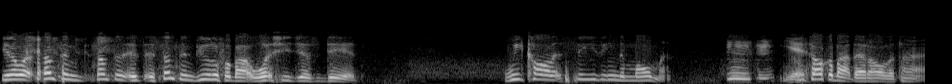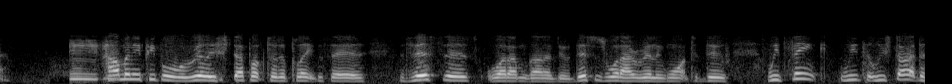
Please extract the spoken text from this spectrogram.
you know what? Something something is, is something beautiful about what she just did. We call it seizing the moment. Mm-hmm. Yeah. We talk about that all the time. Mm-hmm. How many people will really step up to the plate and say, "This is what I'm going to do. This is what I really want to do." We think we we start to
